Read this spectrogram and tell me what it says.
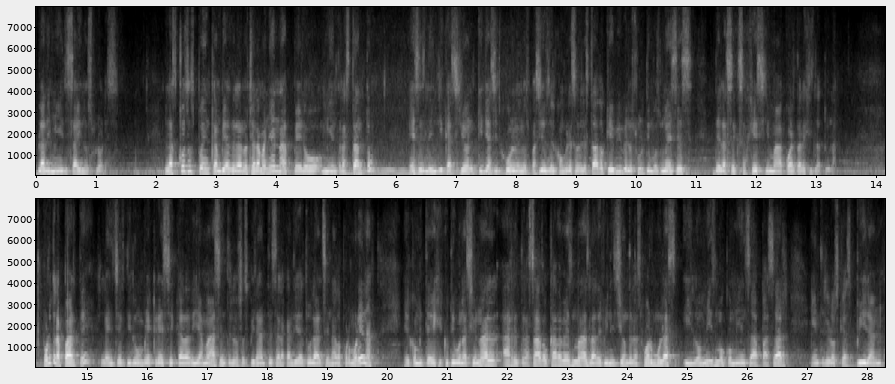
Vladimir Zainos Flores. Las cosas pueden cambiar de la noche a la mañana, pero mientras tanto, esa es la indicación que ya circula en los pasillos del Congreso del Estado que vive los últimos meses de la sexagésima cuarta legislatura. Por otra parte, la incertidumbre crece cada día más entre los aspirantes a la candidatura al Senado por Morena, el Comité Ejecutivo Nacional ha retrasado cada vez más la definición de las fórmulas y lo mismo comienza a pasar entre los que aspiran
